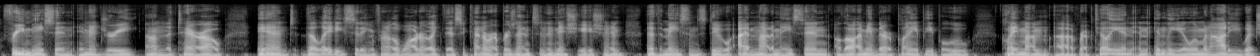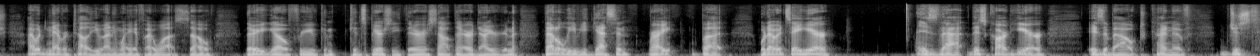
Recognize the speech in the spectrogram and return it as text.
freemason imagery on the tarot and the lady sitting in front of the water like this, it kind of represents an initiation that the Masons do. I am not a Mason, although I mean there are plenty of people who claim I'm a reptilian and in the Illuminati, which I would never tell you anyway if I was. So there you go for you conspiracy theorists out there. Now you're gonna that'll leave you guessing, right? But what I would say here is that this card here is about kind of just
